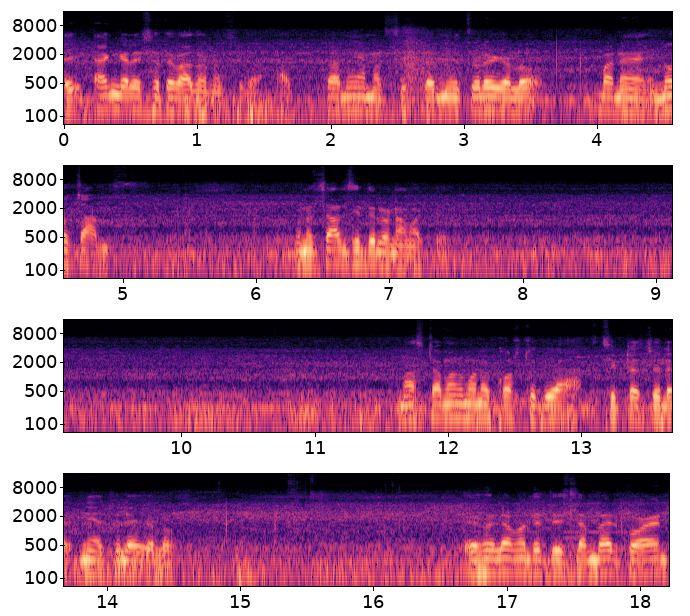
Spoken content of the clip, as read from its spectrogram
এই অ্যাঙ্গেলের সাথে বাঁধানো ছিল। আর টানে আমার ছিপটা নিয়ে চলে গেল মানে নো চান্স কোনো চান্সই দিল না আমাকে। মাছটা আমার মনে কষ্ট দেওয়া ছিপটা চলে নিয়ে চলে গেল। এই হলো আমাদের ইসলাম ভাইয়ের পয়েন্ট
